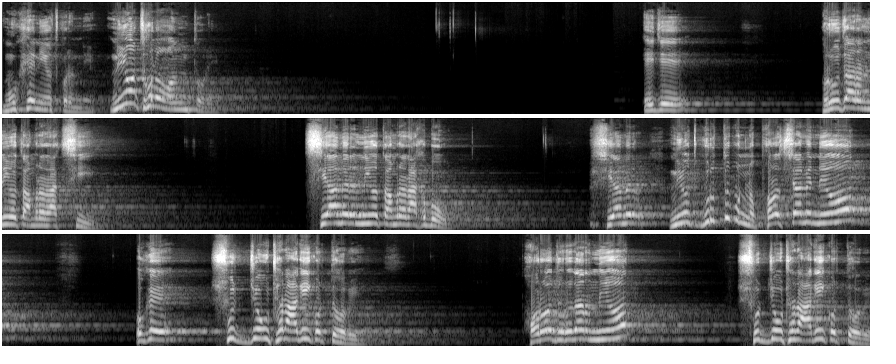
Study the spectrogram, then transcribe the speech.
মুখে নিয়ত করেননি। নিয়ত হলো অন্তরে। এই যে রোজার নিয়ত আমরা রাখছি, সিয়ামের নিয়ত আমরা রাখব, সিয়ামের নিয়ত গুরুত্বপূর্ণ, ফরজ সিয়ামের নিয়ত, ওকে সূর্য উঠার আগেই করতে হবে। ফরজ রোজার নিয়ত সূর্য ওঠার আগেই করতে হবে।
